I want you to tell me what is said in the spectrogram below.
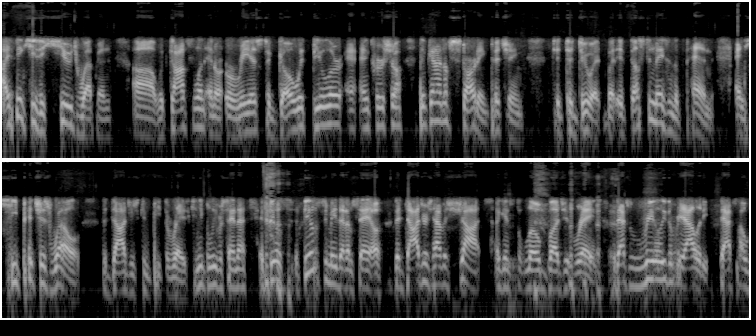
I think he's a huge weapon uh, with Gonsolin and Urias to go with Buehler and, and Kershaw. They've got enough starting pitching to, to do it. But if Dustin May's in the pen and he pitches well, the Dodgers can beat the Rays. Can you believe we're saying that? It feels it feels to me that I'm saying oh, the Dodgers have a shot against the low budget Rays. but that's really the reality. That's how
